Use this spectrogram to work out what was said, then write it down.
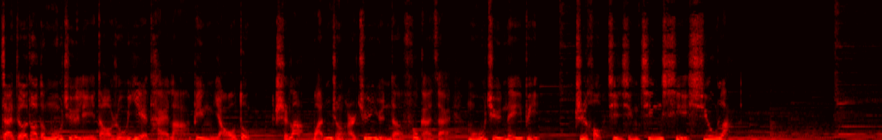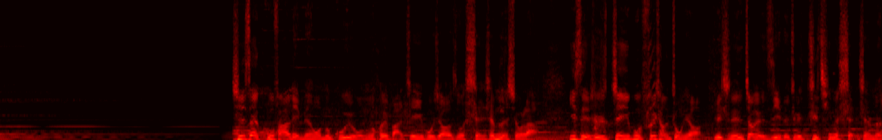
在得到的模具里倒入液态蜡并摇动，使蜡完整而均匀地覆盖在模具内壁，之后进行精细修蜡。其实，在古法里面，我们古语我们会把这一步叫做婶婶们的修蜡，意思也就是这一步非常重要，也只能交给自己的这个至亲的婶婶们。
